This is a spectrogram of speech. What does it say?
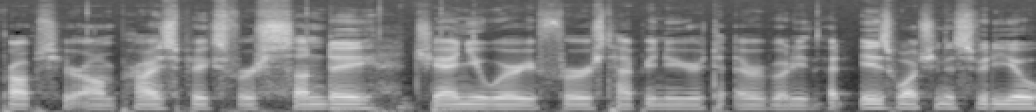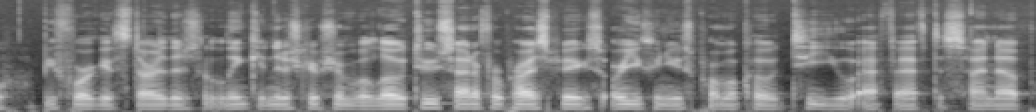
props here on prize picks for Sunday, January 1st. Happy New Year to everybody that is watching this video. Before I get started, there's a link in the description below to sign up for prize picks, or you can use promo code TUFF to sign up.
